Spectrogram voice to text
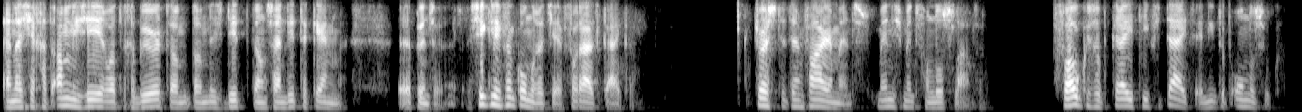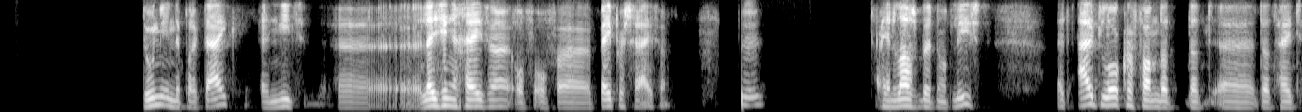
En als je gaat analyseren wat er gebeurt, dan, dan, is dit, dan zijn dit de kernpunten. Cycli van Kondratjev, vooruitkijken. Trusted environments, management van loslaten. Focus op creativiteit en niet op onderzoek doen in de praktijk en niet uh, lezingen geven of, of uh, papers schrijven. Hmm. En last but not least, het uitlokken van dat, dat, uh, dat heet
